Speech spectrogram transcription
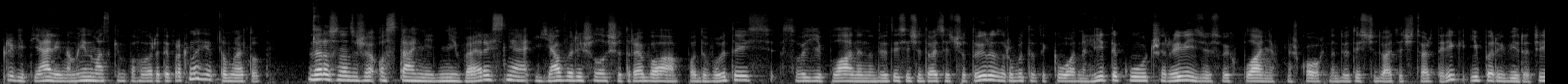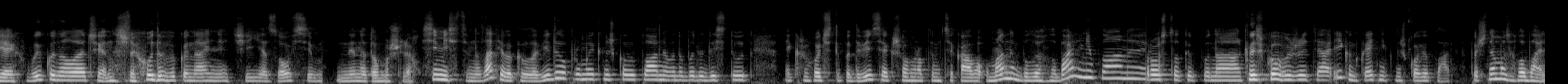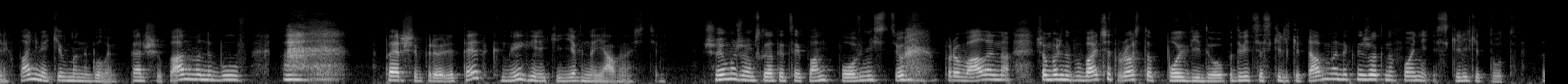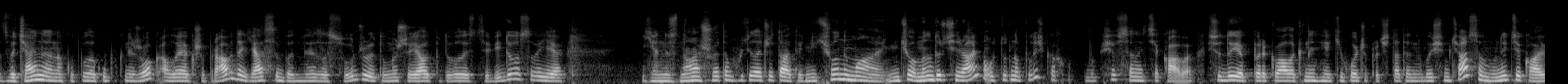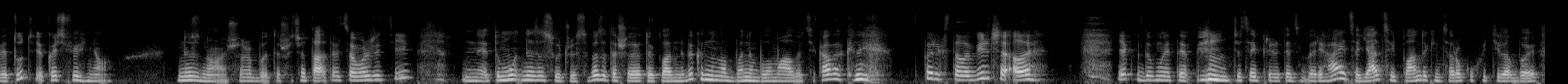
Привіт, я Аліна. Мені нема з ким поговорити про книги, тому я тут. Зараз у нас вже останні дні вересня, і я вирішила, що треба подивитись свої плани на 2024, зробити таку аналітику чи ревізію своїх планів книжкових на 2024 рік і перевірити, чи я їх виконала, чи я на шляху до виконання, чи я зовсім не на тому шляху. Сім місяців назад я виклала відео про мої книжкові плани. Воно буде десь тут. Якщо хочете, подивіться, якщо вам раптом цікаво. У мене були глобальні плани, просто типу на книжкове життя, і конкретні книжкові плани. Почнемо з глобальних планів, які в мене були. Перший план в мене був перший пріоритет книги, які є в наявності. Що я можу вам сказати, цей план повністю провалено. Що можна побачити просто по відео. Подивіться, скільки там в мене книжок на фоні і скільки тут. Звичайно, я накупила купу книжок, але якщо правда, я себе не засуджую, тому що я от подивилась це відео своє. Я не знаю, що я там хотіла читати. Нічого немає, нічого. Мене, до речі, реально, от тут на поличках взагалі все не цікаве. Сюди я переклала книги, які хочу прочитати найближчим часом, вони цікаві. Тут якась фігня. Не знаю, що робити, що читати в цьому житті. Не- Тому не засуджую себе за те, що я той план не виконала, бо мене було мало цікавих книг. Тепер їх стало більше, але як ви думаєте, чи цей пріоритет зберігається? Я цей план до кінця року хотіла би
